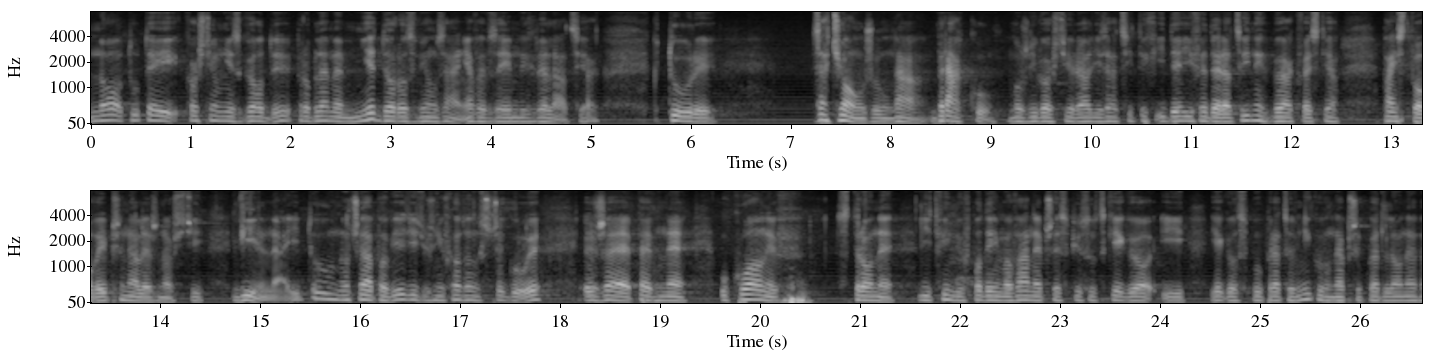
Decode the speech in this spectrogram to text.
no tutaj kością niezgody, problemem nie do rozwiązania we wzajemnych relacjach, który zaciążył na braku możliwości realizacji tych idei federacyjnych była kwestia państwowej przynależności Wilna. I tu no, trzeba powiedzieć, już nie wchodząc w szczegóły, że pewne ukłony w stronę Litwinów podejmowane przez Piłsudskiego i jego współpracowników, na przykład Leona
